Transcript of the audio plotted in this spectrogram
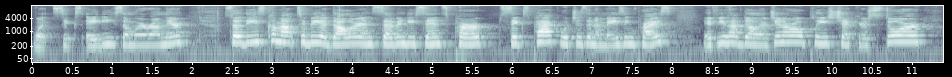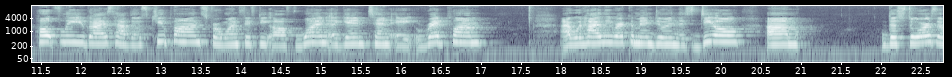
what, 680 somewhere around there. So these come out to be a dollar and 70 cents per six pack, which is an amazing price. If you have Dollar General, please check your store. Hopefully you guys have those coupons for 150 off one. Again, 10-8 red plum. I would highly recommend doing this deal. Um, the stores are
